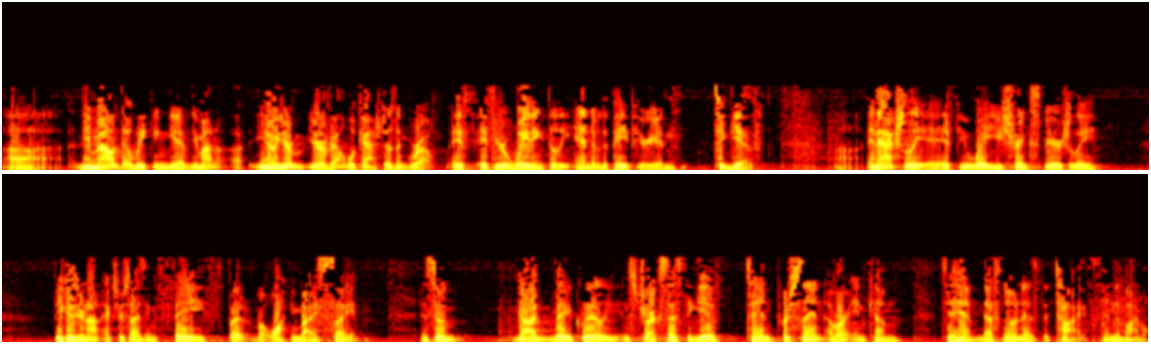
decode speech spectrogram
Uh, the amount that we can give, the amount, of, uh, you know, your your available cash doesn't grow if if you're waiting till the end of the pay period to give. Uh, and actually, if you wait, you shrink spiritually because you're not exercising faith, but, but walking by sight. And so, God very clearly instructs us to give 10% of our income to Him. That's known as the tithe in the Bible.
